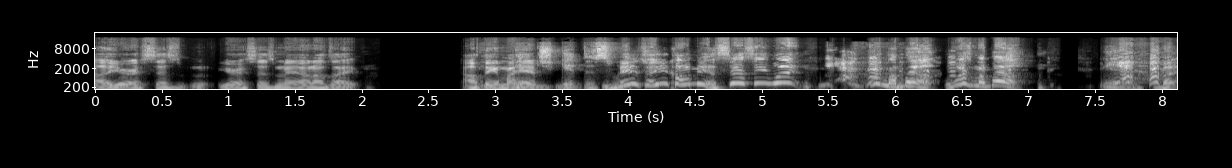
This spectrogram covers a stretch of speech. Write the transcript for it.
uh, you're a cis, you're a cis male," and I was like, I was thinking in my head, get the switch. "Bitch, are you calling me a sissy? What? Yeah. Where's my belt? Where's my belt?" Yeah. But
